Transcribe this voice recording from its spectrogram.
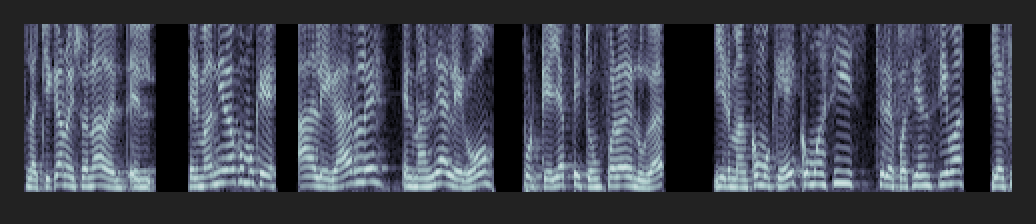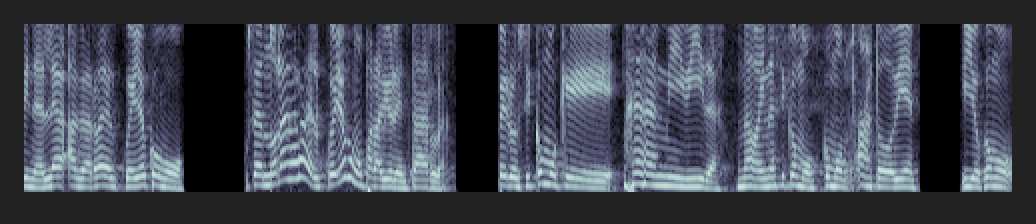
La chica no hizo nada. El, el, el man iba como que a alegarle, el man le alegó porque ella pitó un fuera de lugar. Y el man como que, hey, ¿cómo así? Se le fue así encima y al final le agarra del cuello como... O sea, no la agarra del cuello como para violentarla, pero sí como que, mi vida, una vaina así como, como, ah, todo bien. Y yo como,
